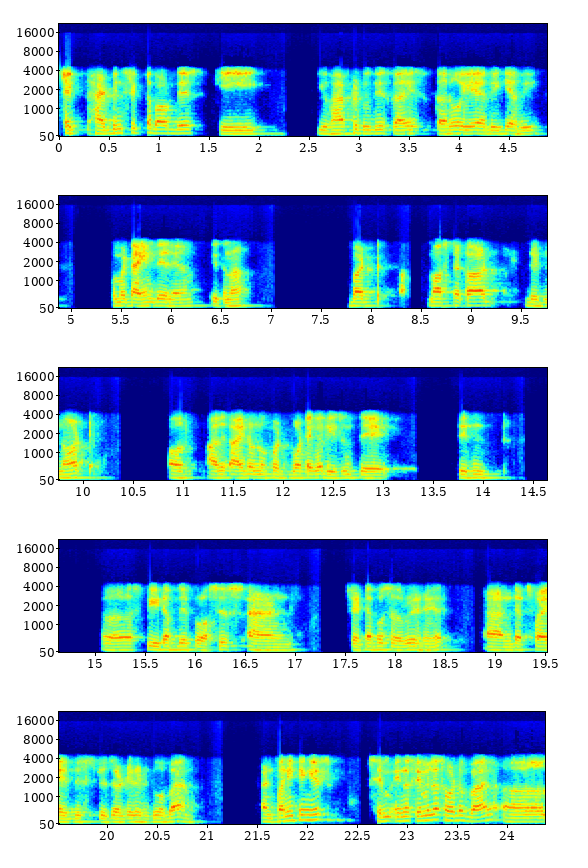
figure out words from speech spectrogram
strict had been strict about this कि you have to do this guys करो ये अभी के अभी तुम्हें टाइम दे रहे हैं हम इतना but Mastercard did not or I, I don't know for whatever reasons they didn't uh, speed up their process and set up a server here and that's why this resulted into a ban and funny thing is sim- in a similar sort of ban uh,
